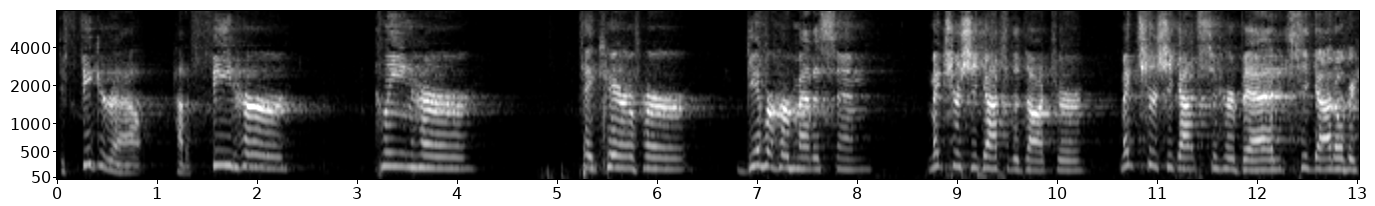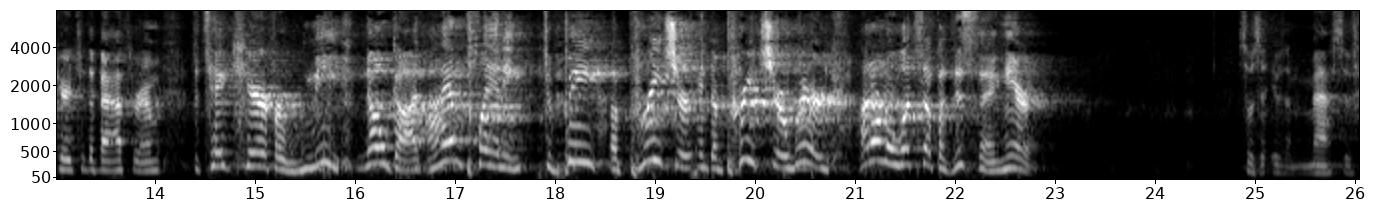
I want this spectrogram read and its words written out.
to figure out how to feed her, clean her, take care of her, give her her medicine, make sure she got to the doctor, make sure she got to her bed, she got over here to the bathroom, to take care her. Me, no, God, I am planning to be a preacher and to preach your word. I don't know what's up with this thing here. So it was, a, it was a massive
